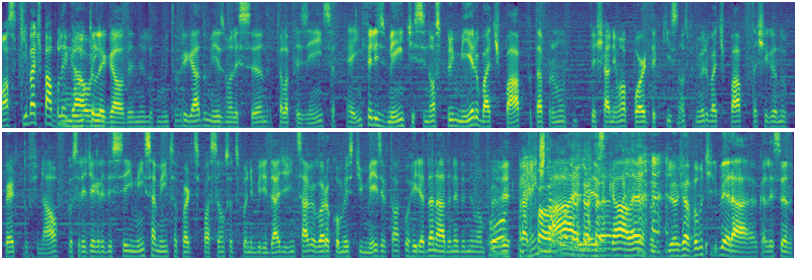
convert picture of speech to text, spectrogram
Nossa, que bate-papo legal, Muito hein? legal, Danilo. Muito obrigado mesmo, Alessandro, pela presença. É, infelizmente, esse nosso primeiro bate-papo, tá? Pra não fechar nenhuma porta aqui, esse nosso primeiro bate-papo tá chegando perto do final. Gostaria de agradecer imensamente sua participação, sua disponibilidade. A gente sabe agora, começo de mês, deve estar uma correria danada, né, Danilão? Pra Pô, ver. pra gente fala. tá Ah, escala, é, já, já vamos te liberar, Alessandro.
